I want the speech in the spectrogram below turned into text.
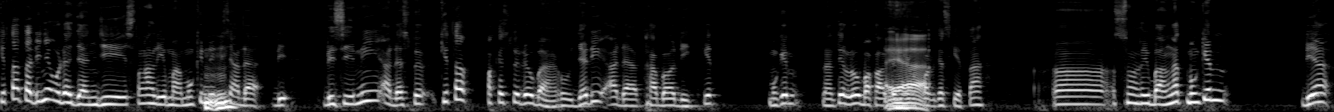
kita tadinya udah janji setengah lima mungkin di sini ada di di sini ada stu- kita pakai studio baru jadi ada trouble dikit mungkin nanti lu bakal dengar Iya. podcast kita Eh, sorry banget mungkin dia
